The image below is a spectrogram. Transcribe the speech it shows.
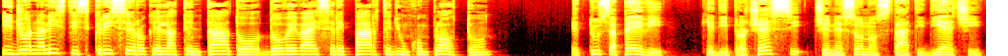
i giornalisti scrissero che l'attentato doveva essere parte di un complotto? E tu sapevi che di processi ce ne sono stati dieci?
